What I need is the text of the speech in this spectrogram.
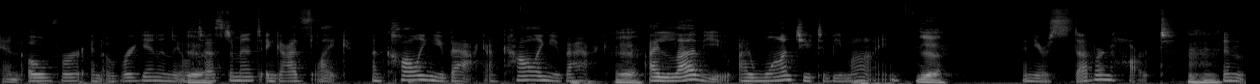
and over and over again in the Old Yeah. Testament. And God's like, I'm calling you back. I'm calling you back. Yeah, I love you. I want you to be mine. yeah, And your stubborn heart. Mm-hmm. And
